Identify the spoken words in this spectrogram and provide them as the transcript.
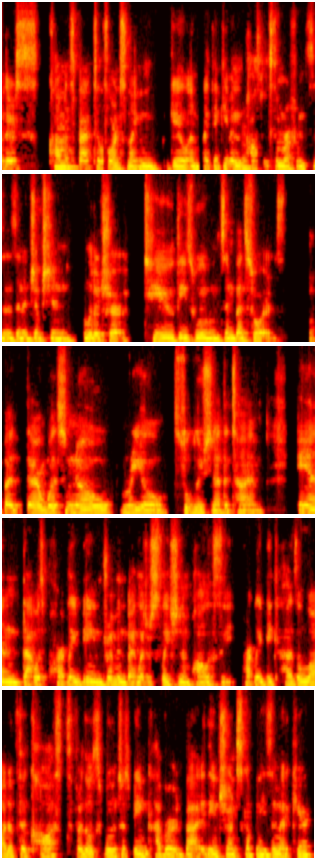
There's comments back to Florence Nightingale, and I think even mm-hmm. possibly some references in Egyptian literature to these wounds and bed sores. But there was no real solution at the time. And that was partly being driven by legislation and policy, partly because a lot of the costs for those wounds was being covered by the insurance companies and Medicare.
